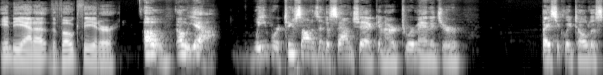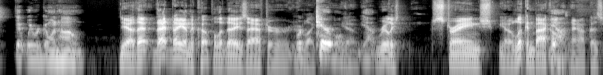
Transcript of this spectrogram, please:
Indiana, the Vogue Theater. Oh, oh yeah. We were two songs into sound check, and our tour manager basically told us that we were going home. Yeah, that that day and the couple of days after Were like terrible. You know, Yeah. really strange. You know, looking back Yeah. on it now, because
